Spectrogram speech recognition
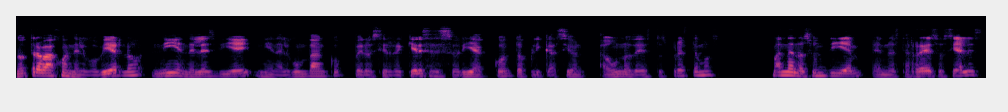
No trabajo en el gobierno, ni en el SBA, ni en algún banco, pero si requieres asesoría con tu aplicación a uno de estos préstamos, mándanos un DM en nuestras redes sociales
